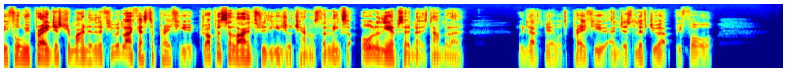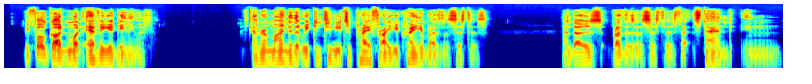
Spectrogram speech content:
Before we pray, just a reminder that if you would like us to pray for you, drop us a line through the usual channels. The links are all in the episode notes down below. We'd love to be able to pray for you and just lift you up before before God in whatever you're dealing with. And a reminder that we continue to pray for our Ukrainian brothers and sisters and those brothers and sisters that stand in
